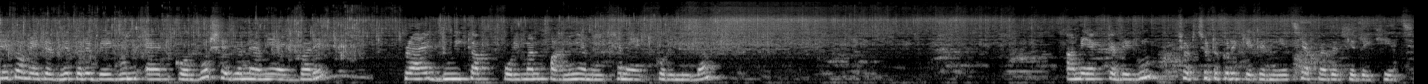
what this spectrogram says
যেহেতু আমি এটার ভেতরে বেগুন অ্যাড করব, সেজন্য আমি একবারে প্রায় দুই কাপ পরিমাণ পানি আমি এখানে অ্যাড করে নিলাম। আমি একটা বেগুন ছোট ছোট করে কেটে নিয়েছি, আপনাদেরকে দেখিয়েছি।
